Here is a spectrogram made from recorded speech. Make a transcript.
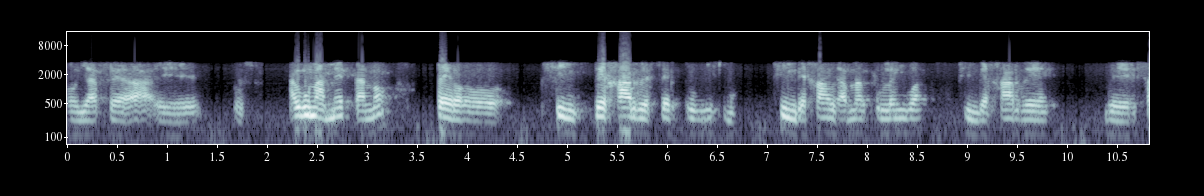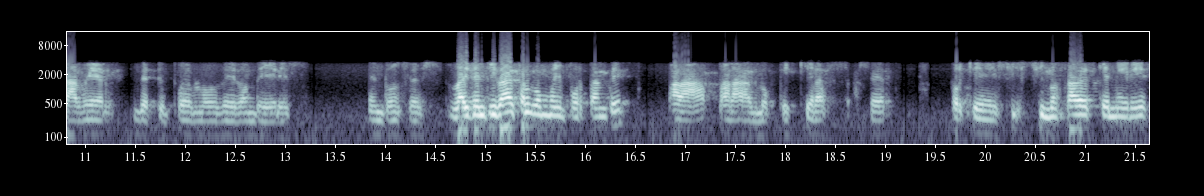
o ya sea eh, pues alguna meta, ¿no? Pero sin dejar de ser tú mismo, sin dejar de hablar tu lengua, sin dejar de, de saber de tu pueblo, de dónde eres. Entonces, la identidad es algo muy importante para, para lo que quieras hacer, porque si, si no sabes quién eres,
